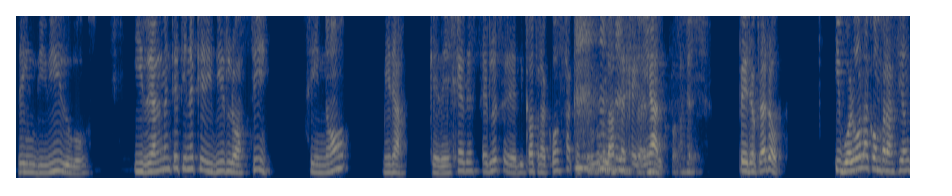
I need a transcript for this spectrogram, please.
de individuos. Y realmente tiene que vivirlo así. Si no, mira, que deje de serlo y se dedica a otra cosa que seguro lo hace genial. Pero claro, y vuelvo a la comparación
